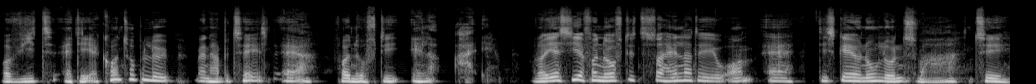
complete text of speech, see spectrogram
hvorvidt at det er kontobeløb, man har betalt, er fornuftigt eller ej. Og når jeg siger fornuftigt, så handler det jo om, at det skal jo nogenlunde svare til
